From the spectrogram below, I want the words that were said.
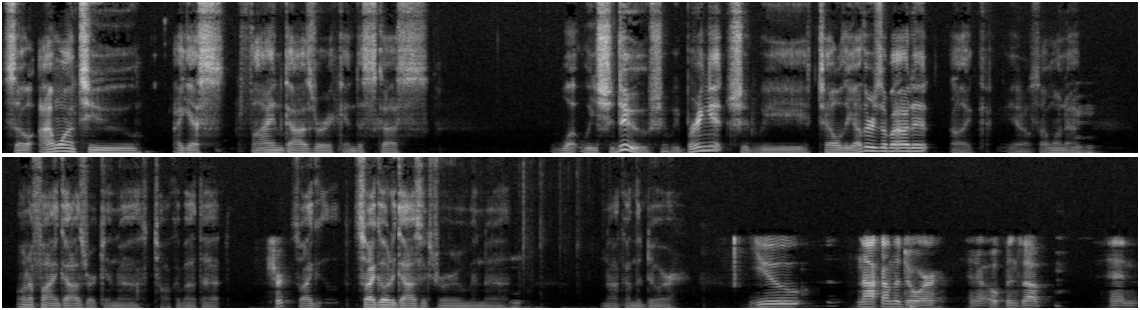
So I want to, I guess, find Gosrick and discuss what we should do. Should we bring it? Should we tell the others about it? Like, you know, so I want to Mhm. I want to find Gosrick and uh, talk about that. Sure. So I so I go to Gosrick's room and uh, Mhm. knock on the door. You knock on the door and it opens up, and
